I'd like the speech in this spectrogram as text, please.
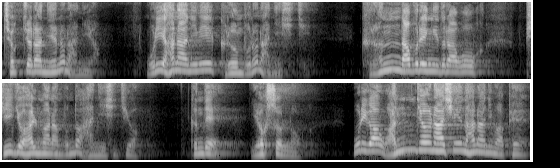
적절한 예는 아니요. 우리 하나님이 그런 분은 아니시지. 그런 나부랭이들하고 비교할 만한 분도 아니시지요. 근데 역설로 우리가 완전하신 하나님 앞에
